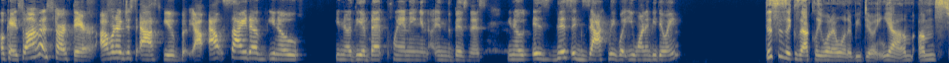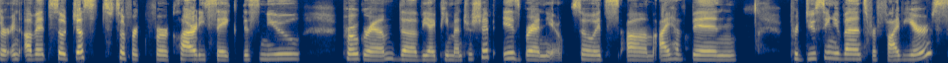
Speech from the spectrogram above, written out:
Okay, so I'm going to start there. I want to just ask you, but outside of you know, you know, the event planning and in the business, you know, is this exactly what you want to be doing? This is exactly what I want to be doing. Yeah, I'm, I'm certain of it. So just so for for clarity's sake, this new program, the VIP mentorship, is brand new. So it's um, I have been producing events for five years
